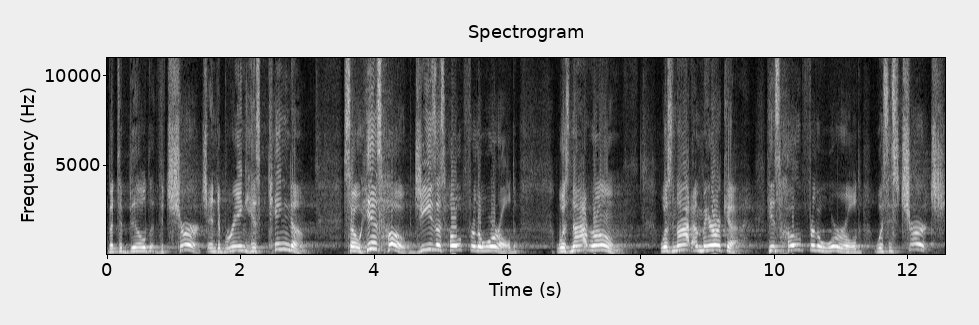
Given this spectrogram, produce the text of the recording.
but to build the church and to bring his kingdom. So his hope, Jesus' hope for the world, was not Rome, was not America. His hope for the world was his church.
